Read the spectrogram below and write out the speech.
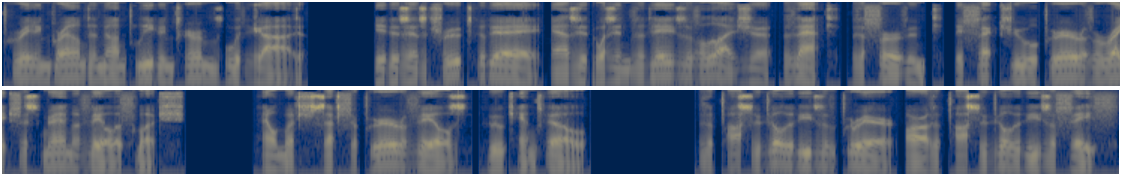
praying ground and on pleading terms with God. It is as true today as it was in the days of Elijah that the fervent, effectual prayer of a righteous man availeth much. How much such a prayer avails, who can tell? The possibilities of prayer are the possibilities of faith.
